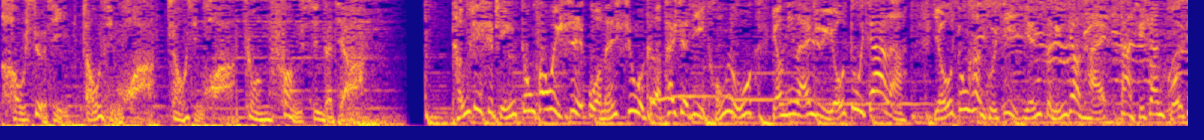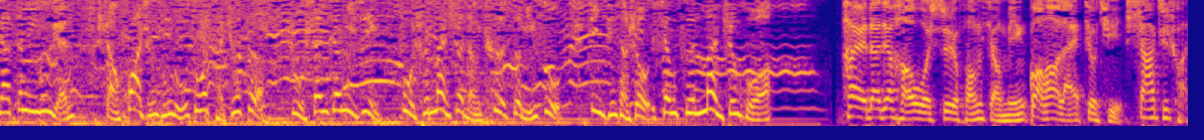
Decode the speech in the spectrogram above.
好设计找锦华，找锦华装放心的家。腾讯视频、东方卫视，我们十五个拍摄地桐庐邀您来旅游度假了。由东汉古迹、严子陵钓台、大池山国家森林公园，赏华城桐庐多彩车色，住山乡秘境、富春漫社等特色民宿，尽情享受乡村慢生活。嗨，大家好，我是黄晓明。逛奥莱就去沙之船。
